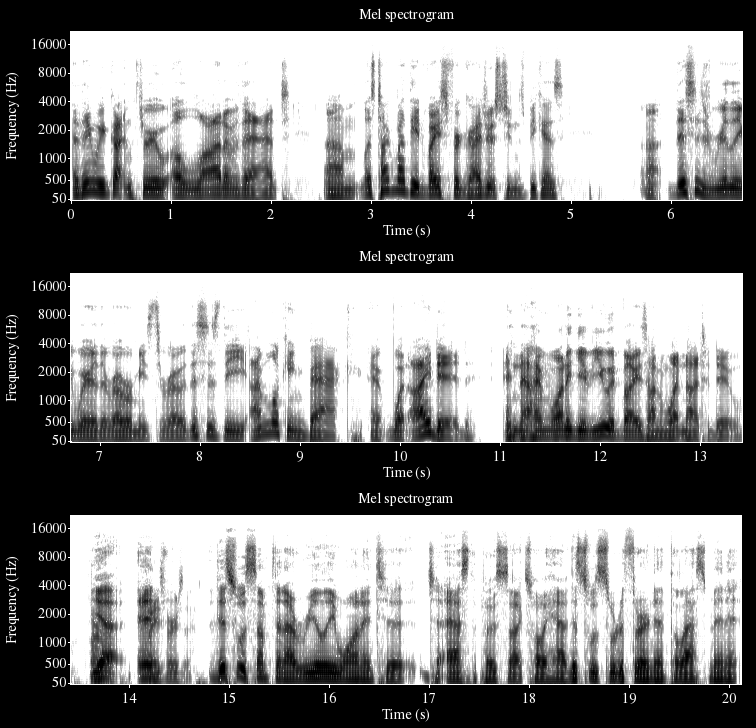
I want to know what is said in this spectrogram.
I think we've gotten through a lot of that. Um, let's talk about the advice for graduate students because uh, this is really where the rubber meets the road. This is the I'm looking back at what I did, and I want to give you advice on what not to do. Yeah, and- vice versa. this was something I really wanted to to ask the postdocs while we have. This was sort of thrown in at the last minute,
